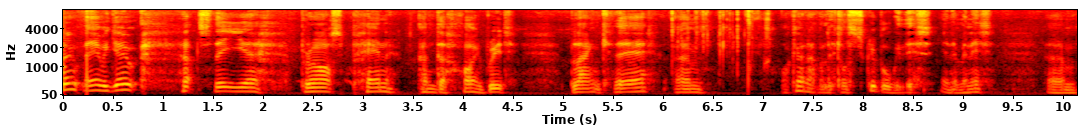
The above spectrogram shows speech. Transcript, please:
So there we go, that's the uh, brass pen and the hybrid blank there. Um, I'll go and have a little scribble with this in a minute, um,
